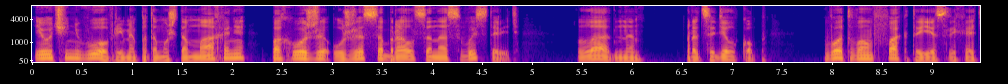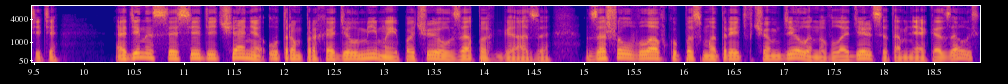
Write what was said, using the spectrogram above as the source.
и очень вовремя, потому что Махани, похоже, уже собрался нас выставить. «Ладно», — процедил коп. «Вот вам факты, если хотите. Один из соседей Чаня утром проходил мимо и почуял запах газа. Зашел в лавку посмотреть, в чем дело, но владельца там не оказалось.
